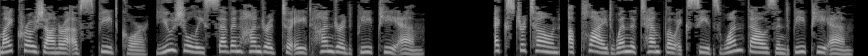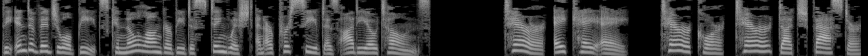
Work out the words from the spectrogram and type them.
microgenre of speedcore, usually 700 to 800 BPM, Extratone, applied when the tempo exceeds 1000 BPM, the individual beats can no longer be distinguished and are perceived as audio tones. Terror, aka Terrorcore, terror Dutch faster,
